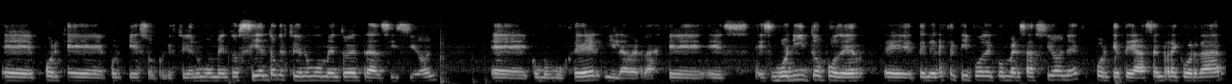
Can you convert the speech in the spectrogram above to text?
eh, porque, porque eso, porque estoy en un momento, siento que estoy en un momento de transición eh, como mujer y la verdad es que es, es bonito poder eh, tener este tipo de conversaciones porque te hacen recordar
